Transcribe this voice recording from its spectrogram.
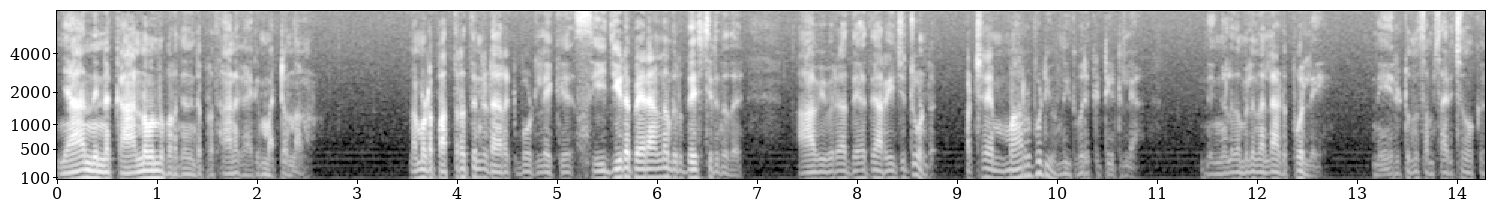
ഞാൻ നിന്നെ കാണണമെന്ന് പറഞ്ഞതിന്റെ പ്രധാന കാര്യം മറ്റൊന്നാണ്. നമ്മുടെ പത്രത്തിന്റെ ഡയറക്ട് ബോർഡിലേക്ക് സി ജിയുടെ പേരാണല്ലോ നിർദ്ദേശിച്ചിരുന്നത്. ആ വിവരം അദ്ദേഹത്തെ അറിയിച്ചിട്ടുമുണ്ട്. പക്ഷേ മറുപടി ഒന്നും ഇതുവരെ കിട്ടിയിട്ടില്ല. നിങ്ങൾ തമ്മിൽ നല്ല അടുപ്പമല്ലേ? നേരിട്ടൊന്ന് സംസാരിച്ചു നോക്ക്.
